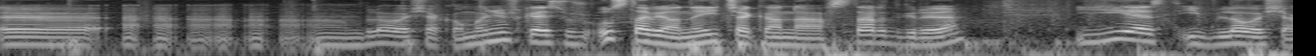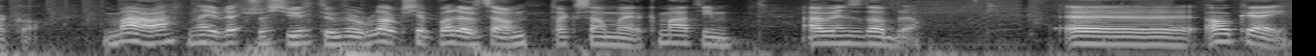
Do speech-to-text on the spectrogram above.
E, a, a, a, a, a, a, Blołesiako. Moniuszka jest już ustawiony i czeka na start gry. Jest i Blołesiako. Mała, najlepszy shifty w Robloxie, polecam. Tak samo jak Matim, a więc dobra. Eee, Okej.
